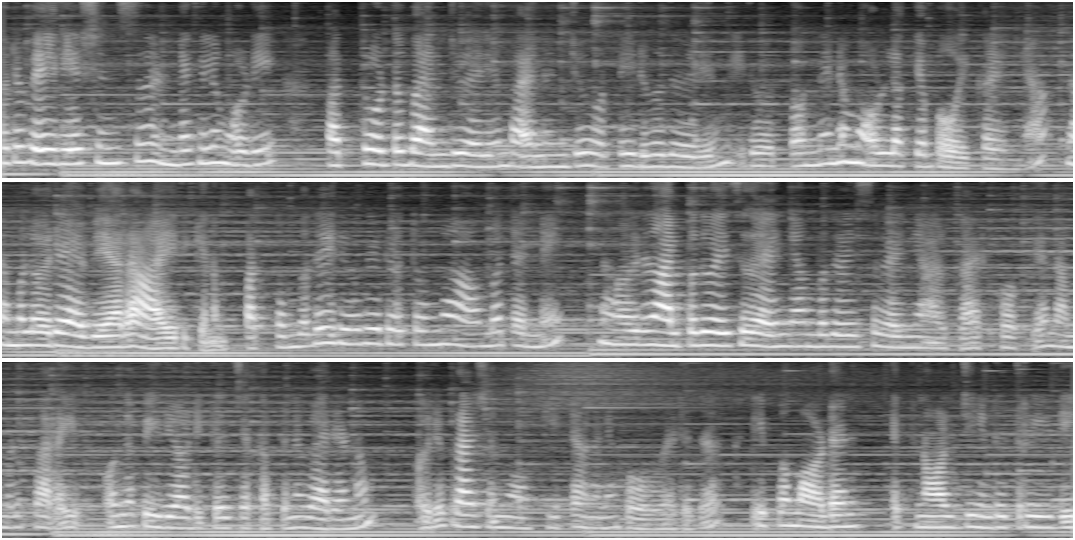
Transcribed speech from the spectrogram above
ഒരു വേരിയേഷൻസ് ഉണ്ടെങ്കിലും കൂടി പത്ത് തൊട്ട് പതിനഞ്ച് വരെയും പതിനഞ്ച് തൊട്ട് ഇരുപത് വരെയും ഇരുപത്തൊന്നിന് മുകളിലൊക്കെ പോയി കഴിഞ്ഞാൽ നമ്മളൊരു അവെയർ ആയിരിക്കണം. പത്തൊമ്പത് ഇരുപത് ഇരുപത്തൊന്ന് ആകുമ്പോൾ തന്നെ ഒരു നാൽപ്പത് വയസ്സ് കഴിഞ്ഞ അമ്പത് വയസ്സ് കഴിഞ്ഞ ആൾക്കാർക്കൊക്കെ നമ്മൾ പറയും ഒന്ന് പീരിയോഡിക്കൽ ചെക്കപ്പിന് വരണം. ഒരു പ്രാവശ്യം നോക്കിയിട്ട് അങ്ങനെ പോകരുത് ഇപ്പോൾ മോഡേൺ ടെക്നോളജി ഉണ്ട് ത്രീ ഡി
